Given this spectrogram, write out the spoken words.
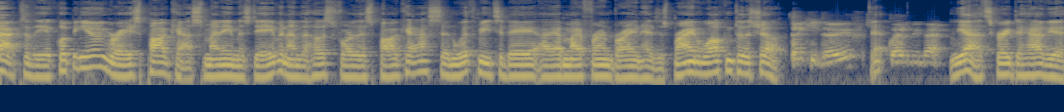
Back to the Equipping You in Grace podcast. My name is Dave, and I'm the host for this podcast. And with me today, I have my friend Brian Hedges. Brian, welcome to the show. Thank you, Dave. Yeah. Glad to be back. Yeah, it's great to have you.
